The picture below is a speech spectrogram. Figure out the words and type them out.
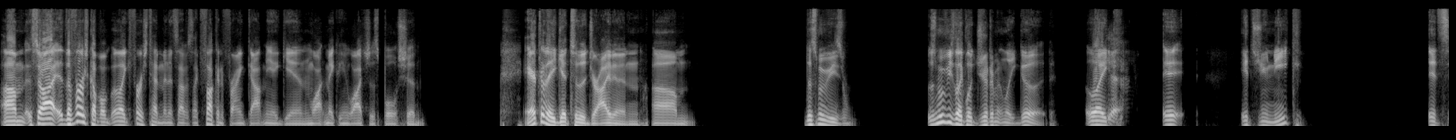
um so i the first couple like first 10 minutes i was like fucking frank got me again what make me watch this bullshit after they get to the drive-in um this movie's this movie's like legitimately good like Yeah. It it's unique. It's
